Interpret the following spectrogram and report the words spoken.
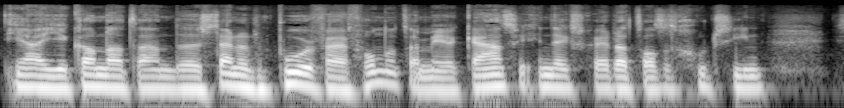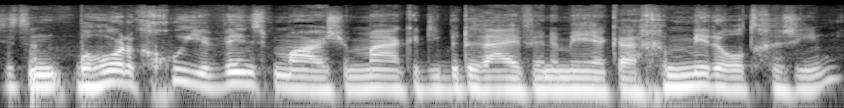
ja, je kan dat aan de Standard Poor's 500, Amerikaanse index, kan je dat altijd goed zien. Er zit een behoorlijk goede winstmarge maken die bedrijven in Amerika gemiddeld gezien.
